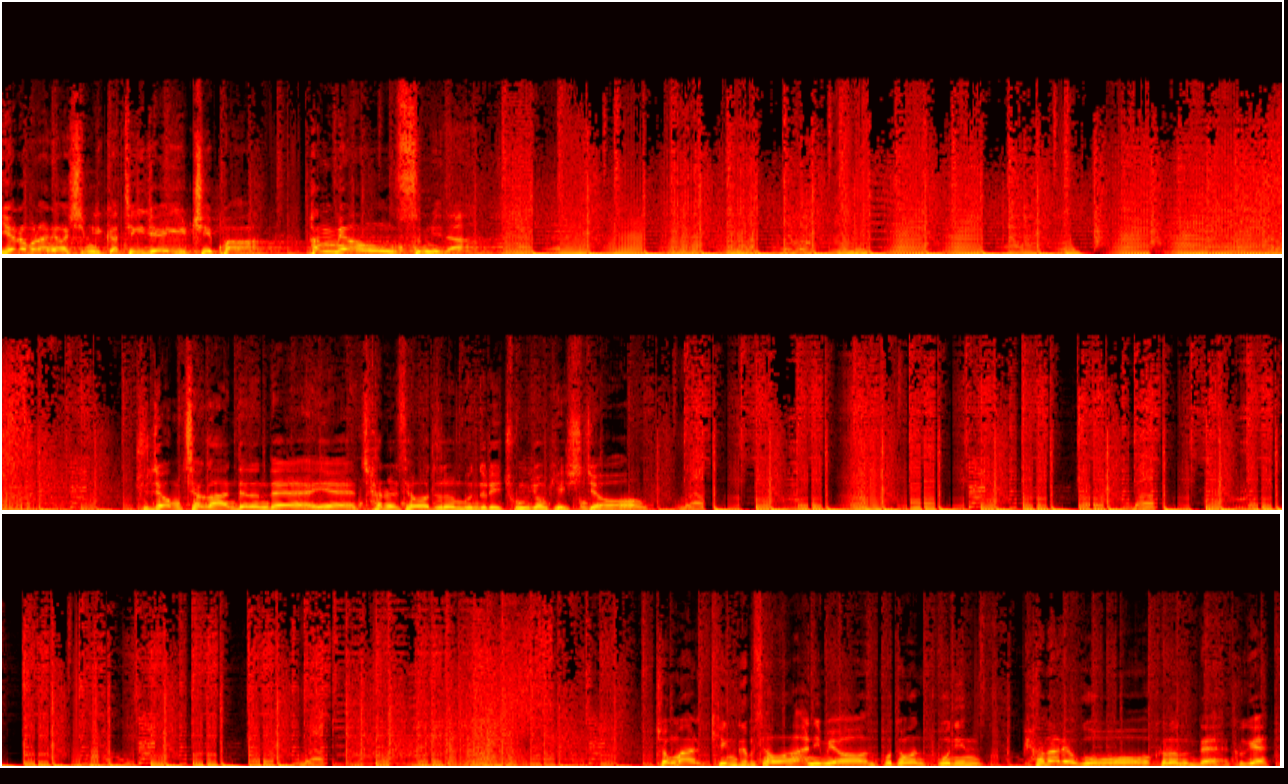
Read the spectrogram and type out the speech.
여러분 안녕하십니까? DJ p 박명수입니다. 주정차가 안 되는데 예, 차를 세워두는 분들이 종종 계시죠 정말 긴급 상황 아니면 보통은 본인 편하려고 그러는데 그게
